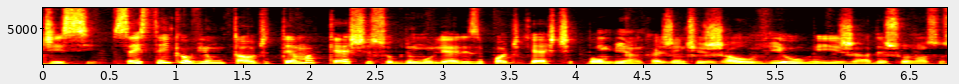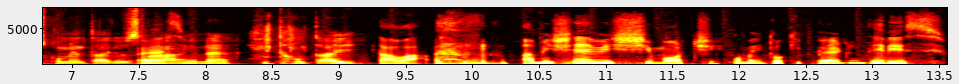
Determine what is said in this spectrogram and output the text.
disse: Vocês têm que ouvir um tal de tema cast sobre mulheres e podcast. Bom, Bianca, a gente já ouviu e já deixou nossos comentários é, lá, sim. né? Então tá aí. Tá lá. a Michelle Shimote comentou que perde o interesse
